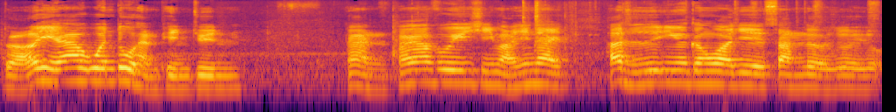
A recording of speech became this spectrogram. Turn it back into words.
对啊，而且它温度很平均，看它刚负一七嘛，现在它只是因为跟外界散热，所以说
